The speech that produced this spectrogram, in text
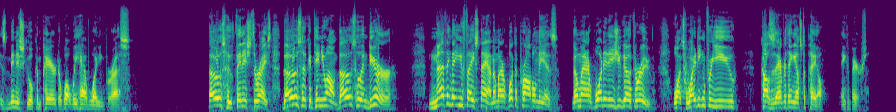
is minuscule compared to what we have waiting for us. Those who finish the race, those who continue on, those who endure, nothing that you face now, no matter what the problem is, no matter what it is you go through, what's waiting for you causes everything else to pale in comparison.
